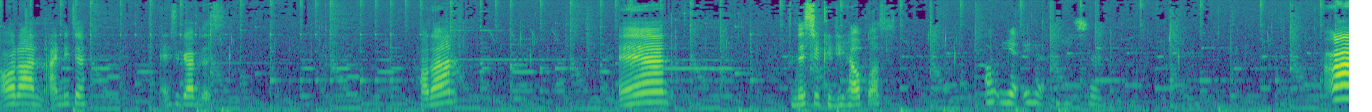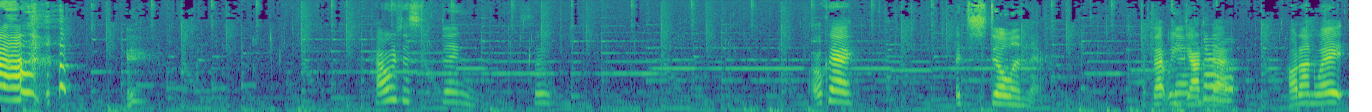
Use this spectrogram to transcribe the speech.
Hold on, I need to I need to grab this. Hold on. And Vanessa, could you help us? Oh yeah, yeah, yes sir. Ah! How is this thing so Okay. It's still in there. I thought we got it out. Hold on, wait.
